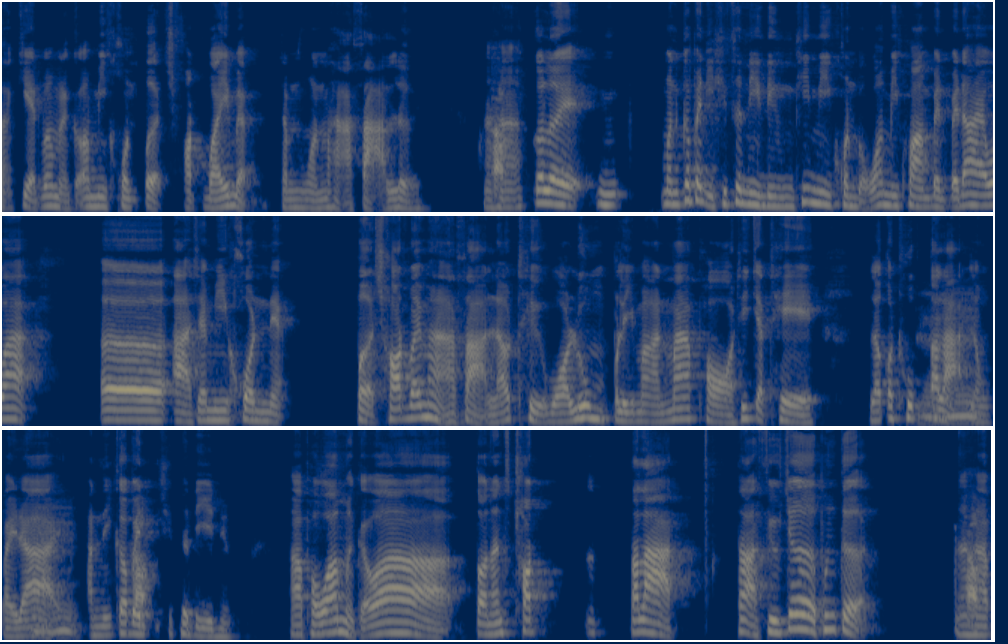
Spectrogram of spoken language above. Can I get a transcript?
สังเกตว่าเหมือนกับว่ามีคนเปิด short ไว้แบบจำนวนมหาศาลเลยนะฮะก็เลยมันก็เป็นอีกทฤษฎีหนึ่งที่มีคนบอกว่ามีความเป็นไปได้ว่า เอ่ออาจจะมีคนเนี่ย เปิด short ไว้มหาศาลแล้วถือ volume ปริมาณมากพอที่จะเท แล้วก็ทุบตลาดลงไปได้อืมอันนี้ก็เป็นครับอีกทฤษฎีหนึ่งอ่าเพราะว่าเหมือนกับว่า ตอนนั้น short ตลาดตลาด future เพิ่งเกิดนะครับ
